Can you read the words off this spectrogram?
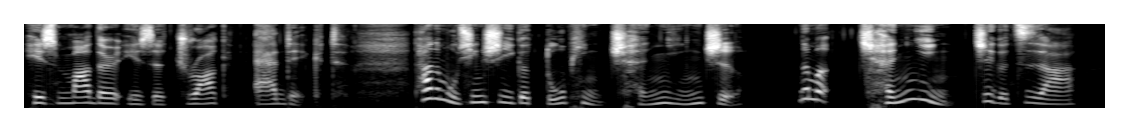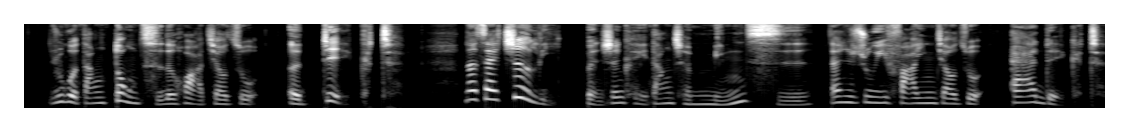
，His mother is a drug addict，他的母亲是一个毒品成瘾者。那么“成瘾”这个字啊，如果当动词的话，叫做 addict。那在这里本身可以当成名词，但是注意发音叫做 addict。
